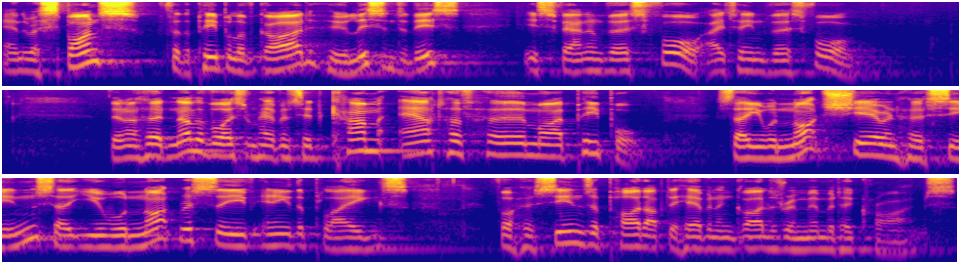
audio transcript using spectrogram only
And the response for the people of God who listen to this is found in verse 4, 18 verse 4. Then I heard another voice from heaven said, Come out of her, my people, so you will not share in her sins, so that you will not receive any of the plagues for her sins are piled up to heaven and God has remembered her crimes.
